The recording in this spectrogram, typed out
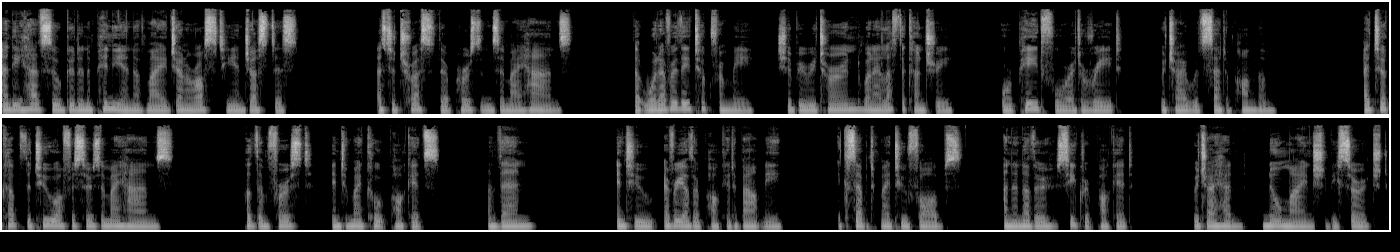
and he had so good an opinion of my generosity and justice as to trust their persons in my hands, that whatever they took from me should be returned when I left the country or paid for at a rate which I would set upon them. I took up the two officers in my hands, put them first into my coat pockets, and then into every other pocket about me, except my two fobs, and another secret pocket which I had no mind should be searched,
